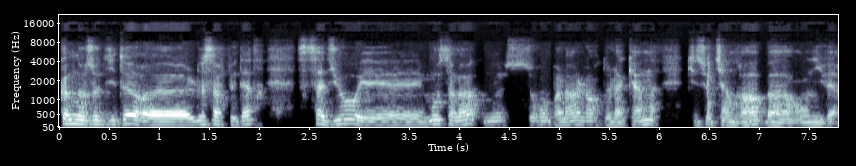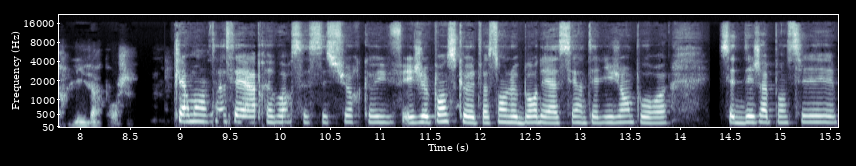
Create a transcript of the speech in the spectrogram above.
comme nos auditeurs euh, le savent peut-être, Sadio et Mossala ne seront pas là lors de la Cannes qui se tiendra bah, en hiver, l'hiver prochain. Clairement, ça c'est à prévoir, c'est sûr que et je pense que de toute façon le board est assez intelligent pour s'être déjà penché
